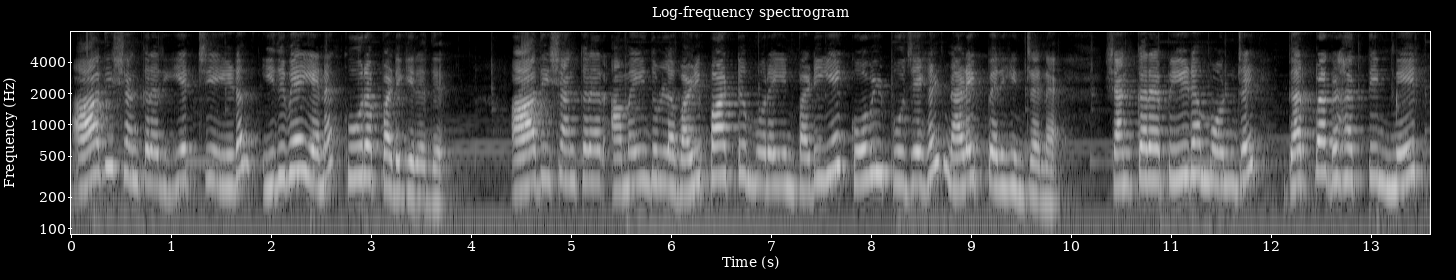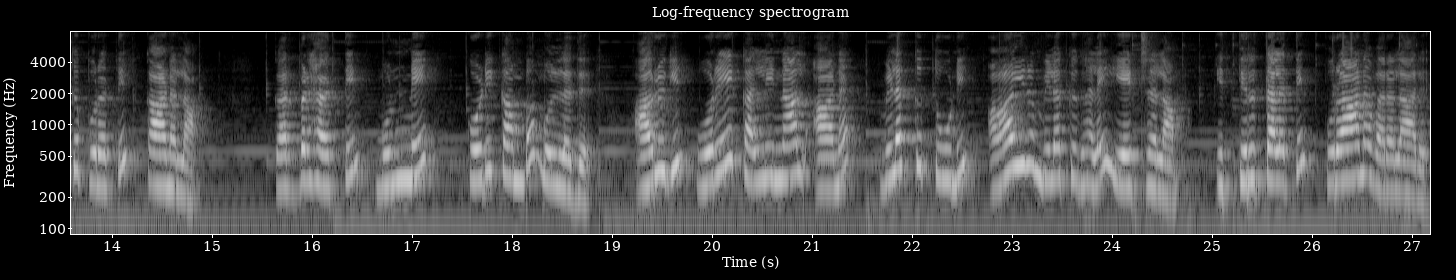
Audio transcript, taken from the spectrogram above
ஆதிசங்கரர் இயற்றிய இடம் இதுவே என கூறப்படுகிறது. ஆதிசங்கரர் அமைந்துள்ள வழிபாட்டு முறையின்படியே கோவில் பூஜைகள் நடைபெறுகின்றன. சங்கர பீடம் ஒன்றை கர்ப்பகிரகத்தின் மேற்கு புறத்தில் காணலாம். கர்ப்பரகத்தின் முன்னே கொடிக்கம்பம் உள்ளது. அருகில் ஒரே கல்லினால் ஆன விளக்கு தூணில் ஆயிரம் விளக்குகளை ஏற்றலாம். இத்திருத்தலத்தின் புராண வரலாறு.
